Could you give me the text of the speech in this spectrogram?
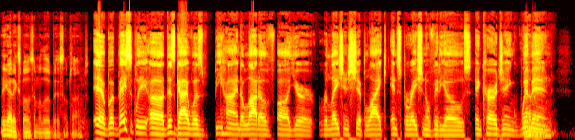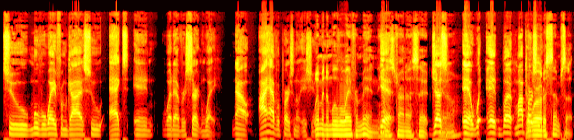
We got to expose him a little bit sometimes. Yeah, but basically, uh, this guy was behind a lot of uh, your relationship like inspirational videos, encouraging women to move away from guys who act in whatever certain way. Now, I have a personal issue. Women to move away from men. He's Yeah. trying to set Just you know, yeah, w- it, but my the personal world of simps up.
